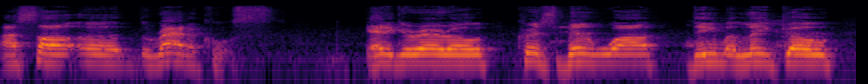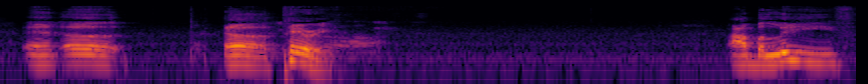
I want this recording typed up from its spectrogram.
I saw uh the Radicals, Eddie Guerrero, Chris Benoit, Dean Malenko, and uh uh Perry. I believe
